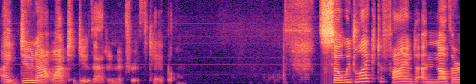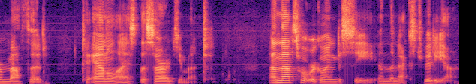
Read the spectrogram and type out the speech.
I do not want to do that in a truth table. So we'd like to find another method to analyze this argument. And that's what we're going to see in the next video.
